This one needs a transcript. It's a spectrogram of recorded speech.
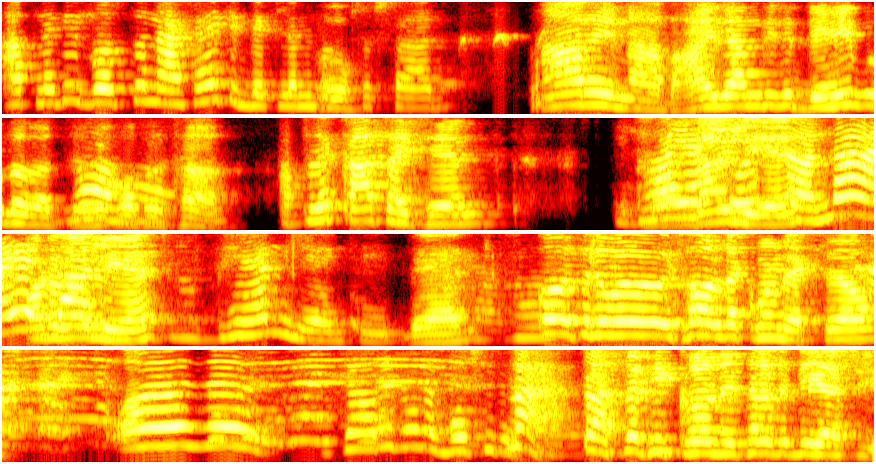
আপনাকে গোস্ত না খাই কি দেখলাম গোস্ত স্বাদ? আরে না ভাই রান দিছে দেহি বোঝা যাচ্ছে হ্যাঁ, কত হ্যাঁ। স্বাদ। আপনারা কাটাইছেন ভাই আর গাড়ি না, না অটো গাড়ি লিয়ে? ভ্যান লিয়ে আইছি দেন ও তাহলে ওই চালটা কোন রাখছে ও। যে গাড়ি কোনে বসে না কাজটা ঠিক করো না চালটা দিয়ে আসি।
